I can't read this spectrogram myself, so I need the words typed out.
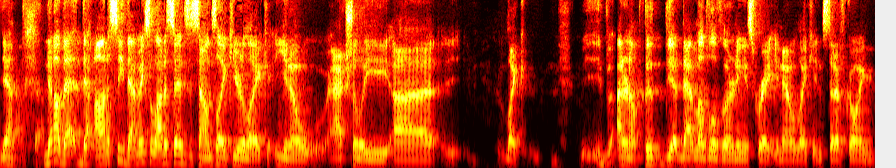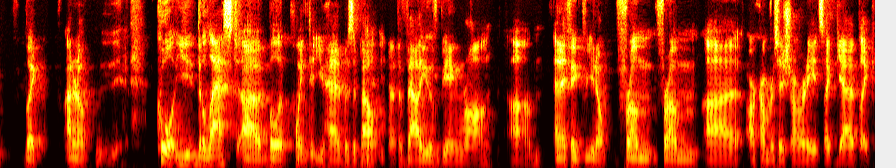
yeah. You know, so. No, that, that honestly, that makes a lot of sense. It sounds like you're like, you know, actually, uh, like, I don't know, the, the, that level of learning is great. You know, like instead of going like, I don't know, cool. You, the last uh, bullet point that you had was about you know, the value of being wrong. Um, and I think you know from from uh, our conversation already, it's like yeah, like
